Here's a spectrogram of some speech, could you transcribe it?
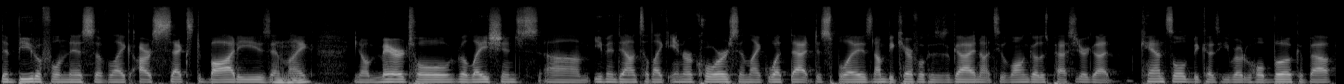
the beautifulness of like our sexed bodies and Mhm. like you know marital relations, um, even down to like intercourse and like what that displays. And I'm be careful because there's a guy not too long ago this past year got canceled because he wrote a whole book about.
